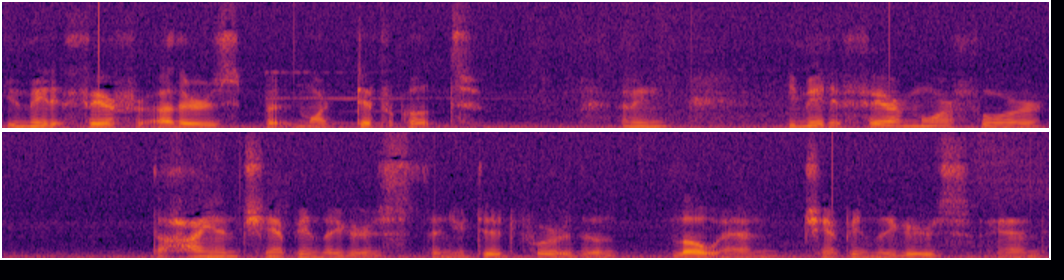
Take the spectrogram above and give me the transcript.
you made it fair for others but more difficult I mean you made it fair more for the high-end champion leaguers than you did for the low-end champion leaguers and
